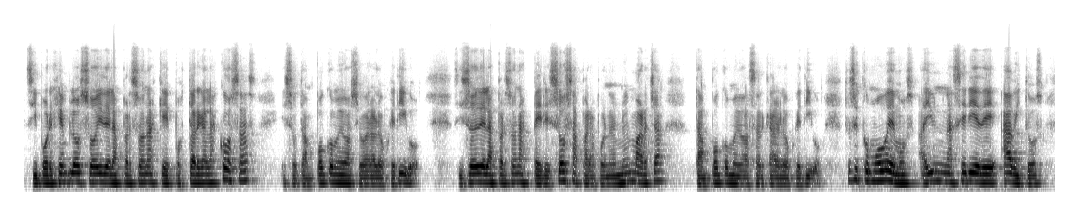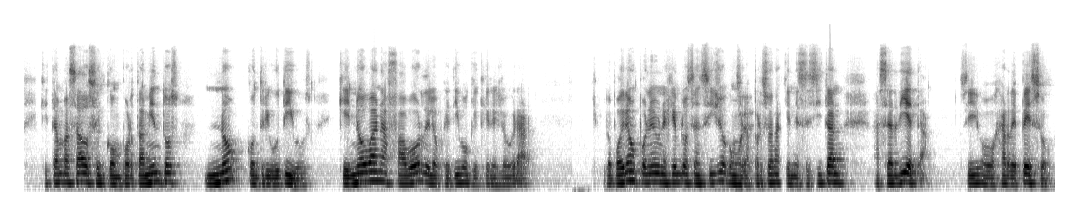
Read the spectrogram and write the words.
Si por ejemplo soy de las personas que postergan las cosas, eso tampoco me va a llevar al objetivo. Si soy de las personas perezosas para ponerme en marcha, tampoco me va a acercar al objetivo. Entonces, como vemos, hay una serie de hábitos que están basados en comportamientos no contributivos, que no van a favor del objetivo que quieres lograr. Lo podríamos poner un ejemplo sencillo como las personas que necesitan hacer dieta, ¿sí? o bajar de peso,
